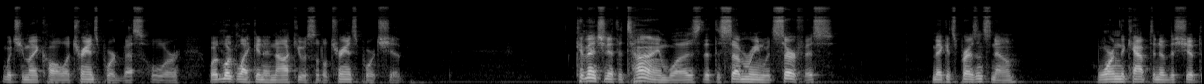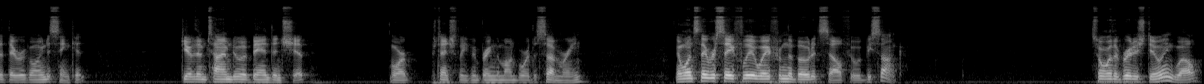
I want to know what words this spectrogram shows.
what you might call a transport vessel or what looked like an innocuous little transport ship. Convention at the time was that the submarine would surface, make its presence known, warn the captain of the ship that they were going to sink it, give them time to abandon ship, or potentially even bring them on board the submarine. And once they were safely away from the boat itself, it would be sunk. So, what were the British doing? Well,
